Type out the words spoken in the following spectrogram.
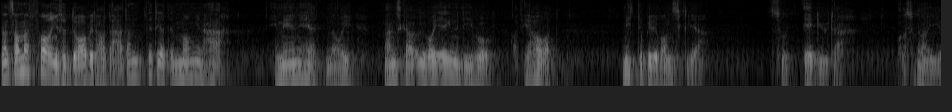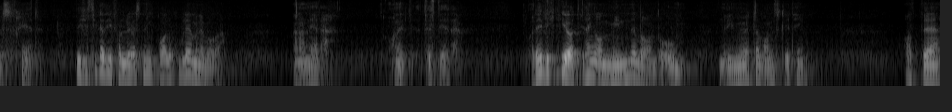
Den samme erfaringen som David hadde her, den vet jeg at det er mange her i menigheten og i mennesker i våre egne liv òg. At vi har at midt oppi det vanskelige så er Gud der. Og så kan han gi oss fred. Det er ikke sikkert vi får løsning på alle problemene våre, men han er der. Og han er til stede. Og Det er viktig at vi trenger å minne hverandre om når vi møter vanskelige ting. At eh,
